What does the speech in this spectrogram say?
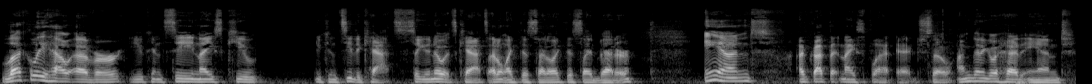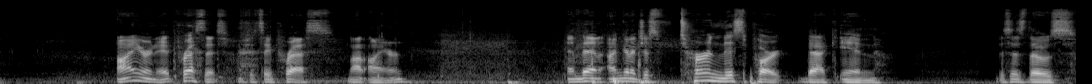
Luckily, however, you can see nice, cute, you can see the cats. So you know it's cats. I don't like this side. I like this side better. And I've got that nice flat edge. So I'm going to go ahead and iron it, press it. I should say press, not iron. And then I'm going to just turn this part back in. This is those,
